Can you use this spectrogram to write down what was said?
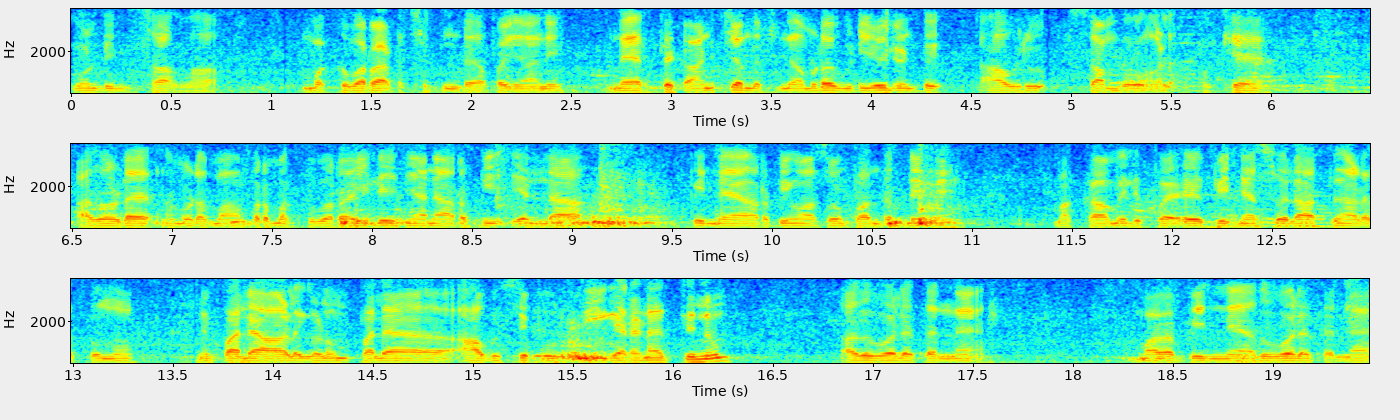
കൊണ്ട് ഇൻഷാല്ല മക്കബറ അടച്ചിട്ടുണ്ട്. അപ്പോൾ ഞാൻ നേരത്തെ കാണിച്ചു തന്നിട്ടുണ്ട് നമ്മുടെ വീഡിയോയിലുണ്ട് ആ ഒരു സംഭവങ്ങൾ. ഓക്കെ? അതോടെ നമ്മുടെ മാമ്പറ മക്കുവറയിൽ ഞാൻ അറബി എല്ലാ പിന്നെ അറബി മാസവും പന്ത്രണ്ടിന് മക്കാമിൽ പിന്നെ സ്വലാത്ത് നടക്കുന്നു. പല ആളുകളും പല ആവശ്യ പൂർത്തീകരണത്തിനും അതുപോലെ തന്നെ പിന്നെ അതുപോലെ തന്നെ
